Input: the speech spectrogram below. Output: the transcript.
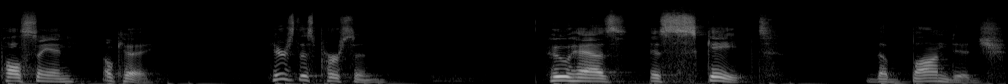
Paul's saying, okay, here's this person who has escaped the bondage,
